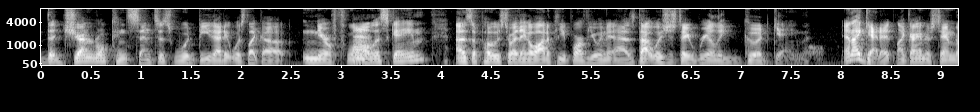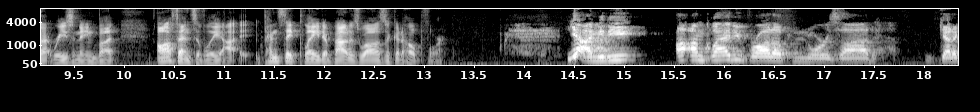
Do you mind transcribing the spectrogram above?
the general consensus would be that it was like a near flawless mm. game, as opposed to I think a lot of people are viewing it as that was just a really good game. And I get it. Like, I understand that reasoning, but offensively, I, Penn State played about as well as I could hope for. Yeah, I mean, the, I'm glad you brought up Nourzad. Get a,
